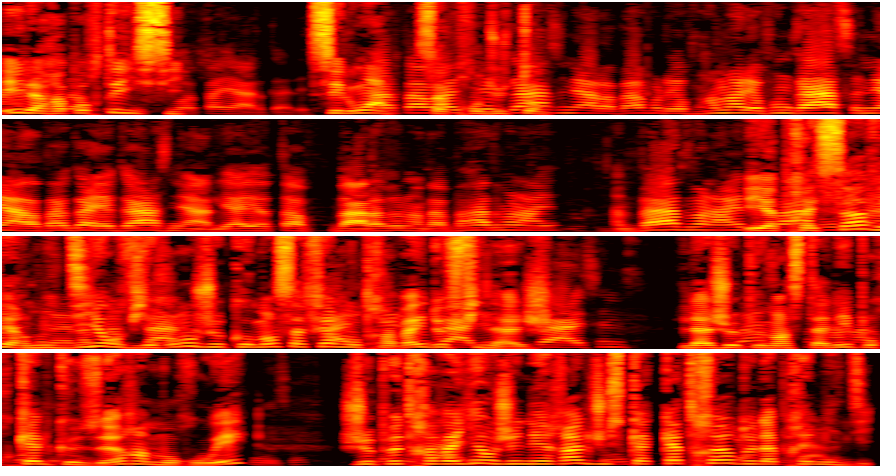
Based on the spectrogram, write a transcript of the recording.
et la rapporter ici. C'est loin, ça prend du temps. Et après ça, vers midi environ, je commence à faire mon travail de filage. Là, je peux m'installer pour quelques heures à mon rouet. Je peux travailler en général jusqu'à 4 heures de l'après-midi.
